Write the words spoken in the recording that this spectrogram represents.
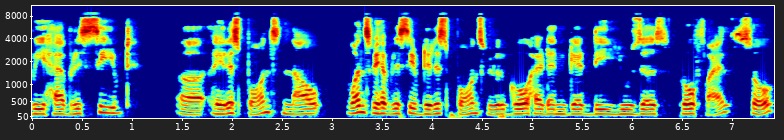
we have received uh, a response now once we have received a response we will go ahead and get the user's profile so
